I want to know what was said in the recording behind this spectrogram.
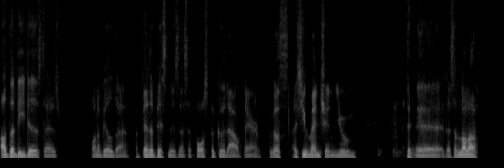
other leaders that want to build a, a better business as a force for good out there. Because as you mentioned you the, there's a lot of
